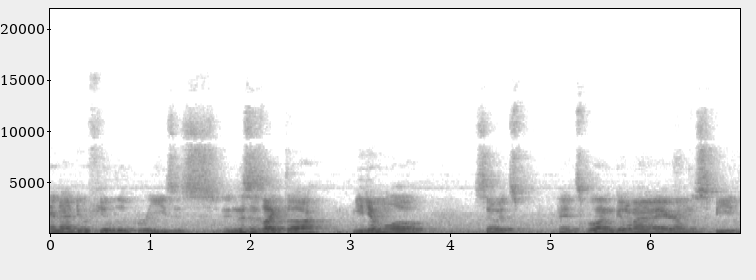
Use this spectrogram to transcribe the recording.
And I do feel the breeze. It's and this is like the medium low, so it's it's blowing a good amount of air on the speed.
